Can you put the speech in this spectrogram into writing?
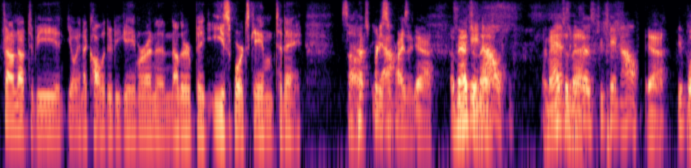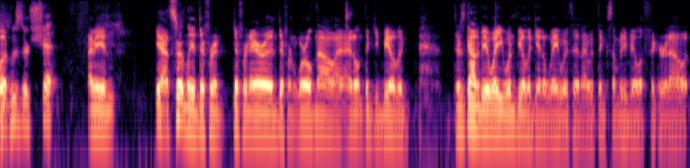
found out to be you know in a Call of Duty game or in another big esports game today. So it's pretty Yeah. surprising. yeah, imagine 2K that. now. Imagine Imagine that. if that 2K now. Yeah, People What- lose their shit. I mean, yeah, it's certainly a different different era and different world now. I, I don't think you'd be able to. There's got to be a way you wouldn't be able to get away with it. I would think somebody would be able to figure it out.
